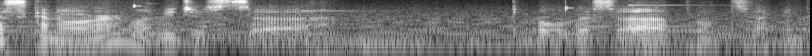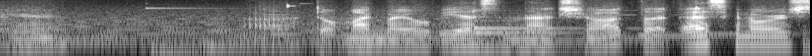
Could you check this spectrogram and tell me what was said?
Escanor. Let me just uh, pull this up one second here. Mind my OBS in that shot, but Escanor's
